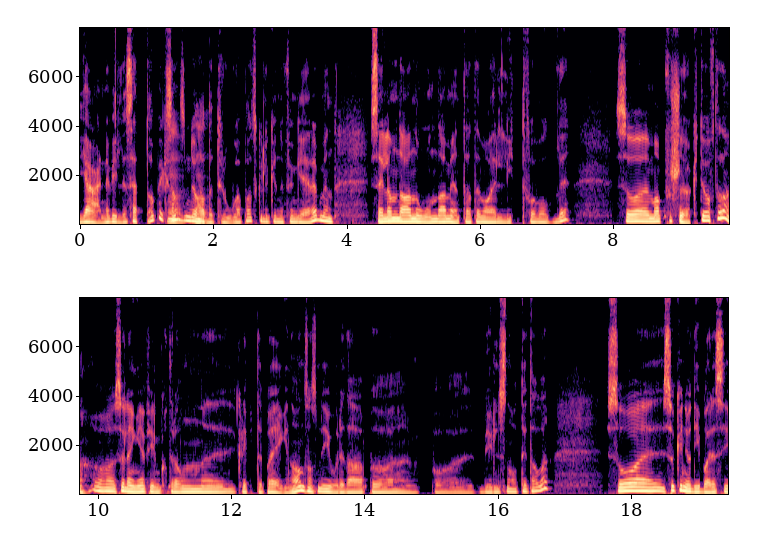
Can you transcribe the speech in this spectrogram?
gjerne ville sette opp? Mm. som du hadde troa på at skulle kunne fungere. Men selv om da noen da mente at den var litt for voldelig, så man forsøkte jo ofte, da. Og så lenge filmkontrollen uh, klipte på egen hånd, sånn som de gjorde da på, uh, på begynnelsen av 80-tallet, så, uh, så, kunne jo de bare si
